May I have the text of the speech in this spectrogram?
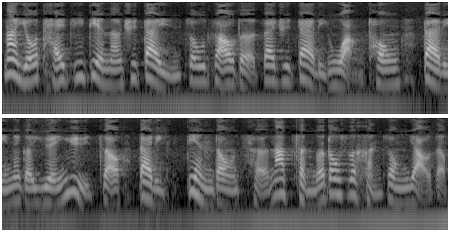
那由台积电呢去带领周遭的，再去带领网通，带领那个元宇宙，带领电动车，那整个都是很重要的。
